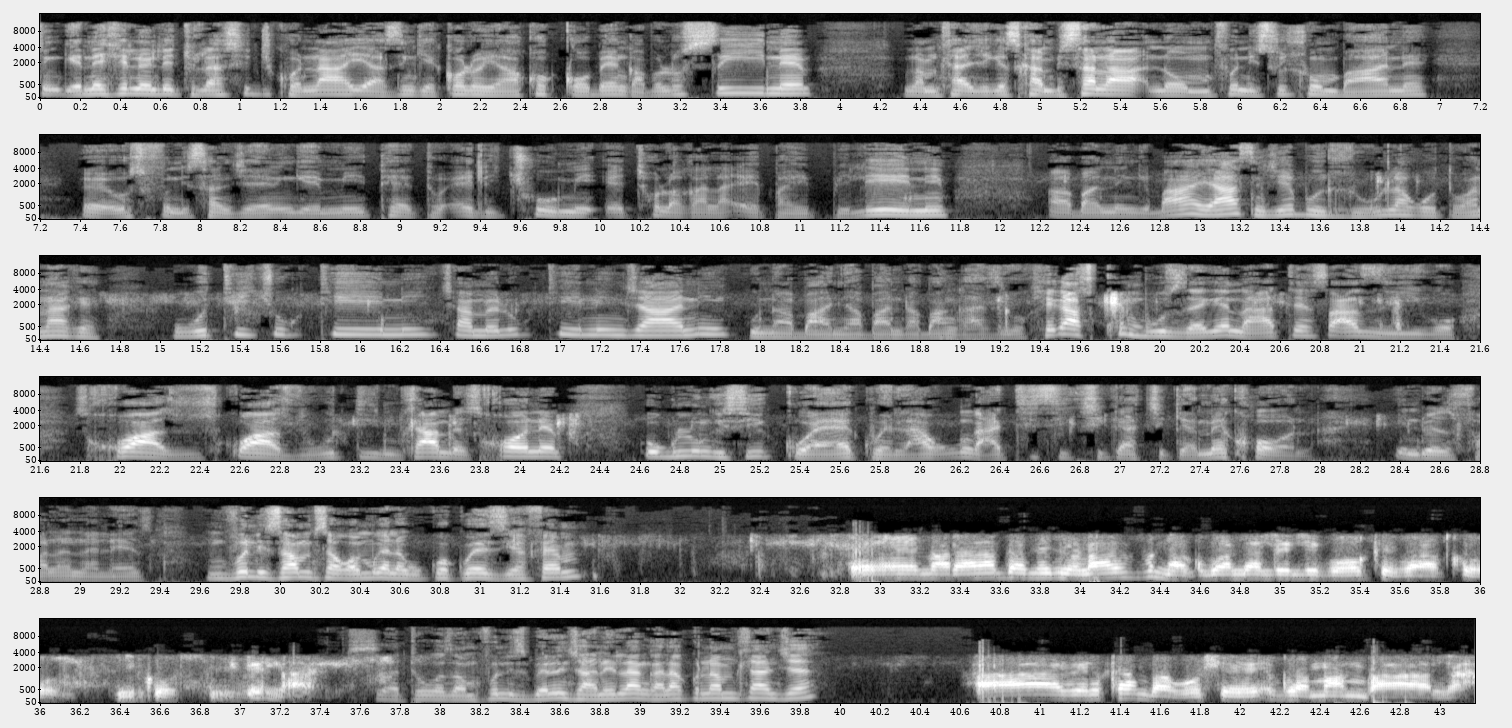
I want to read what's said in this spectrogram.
singene ehlelweni lethu la sithi khona yazi ngekolo yakho qobe ngabolosine namhlanje ke sikhambisana nomfundisi uhlumbane eh, usifundisa nje ngemithetho elichumi etholakala ebhayibhilini. Abaningi bayazi nje budlula kodwana-ke ukuthi itsho ukuthini jamela ukuthini njani? Kunabanye abantu abangaziko khe kasikhumbuze-ke nathi esaziko sikwazi sikwazi ukuthi mhlambe sikhone ukulungisa igwegwe la kungathi sijikajikeme khona. Into ezifana nalezo. Mfundisi wami sakwamukela kugogwez f m. Eh marana milo live nakubalaleli bonke bakho inkosi ibe nani. siyathokoza mfundisi bele njani ilanga lakho namhlanje? Ah belikhamba kuhle kwamambala.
